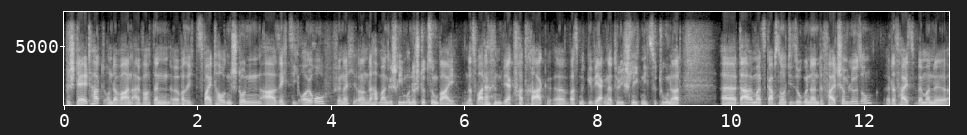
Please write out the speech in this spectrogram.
bestellt hat und da waren einfach dann, äh, was ich, 2000 Stunden, a 60 Euro für nicht und da hat man geschrieben Unterstützung bei und das war dann ein Werkvertrag, äh, was mit Gewerken natürlich schlicht nichts zu tun hat. Äh, damals gab es noch die sogenannte Fallschirmlösung. Äh, das heißt, wenn man eine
